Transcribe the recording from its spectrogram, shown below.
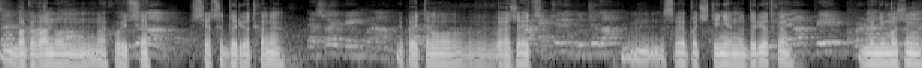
Бхагаван, он находится в сердце Дурьотхана, и поэтому выражает свое почтение на Дурьотхан. Мы не можем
